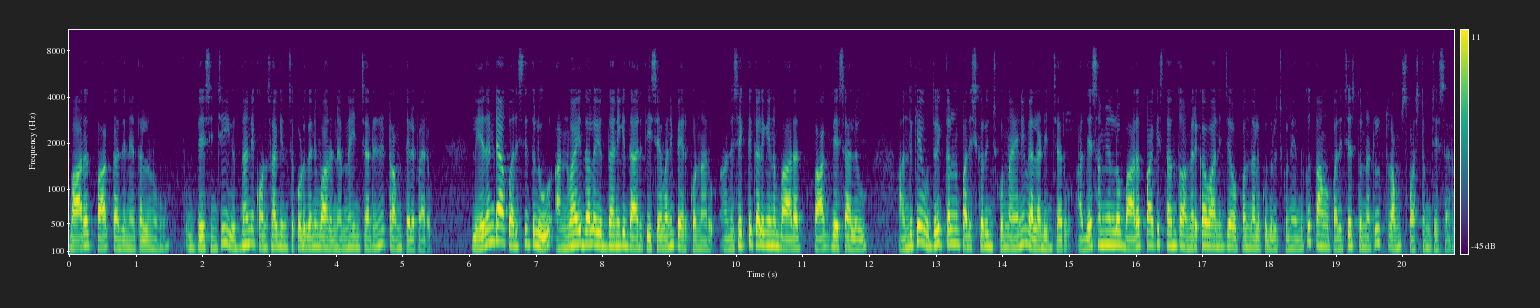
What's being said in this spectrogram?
భారత్ పాక్ అధినేతలను ఉద్దేశించి యుద్ధాన్ని కొనసాగించకూడదని వారు నిర్ణయించారని ట్రంప్ తెలిపారు. లేదంటే ఆ పరిస్థితులు అణ్వాయుధాల యుద్ధానికి దారితీసేవని పేర్కొన్నారు. అణుశక్తి కలిగిన భారత్ పాక్ దేశాలు అందుకే ఉద్రిక్తలను పరిష్కరించుకున్నాయని వెల్లడించారు. అదే సమయంలో భారత్ పాకిస్తాన్తో అమెరికా వాణిజ్య ఒప్పందాలు కుదుర్చుకునేందుకు తాము పనిచేస్తున్నట్లు ట్రంప్ స్పష్టం చేశారు.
